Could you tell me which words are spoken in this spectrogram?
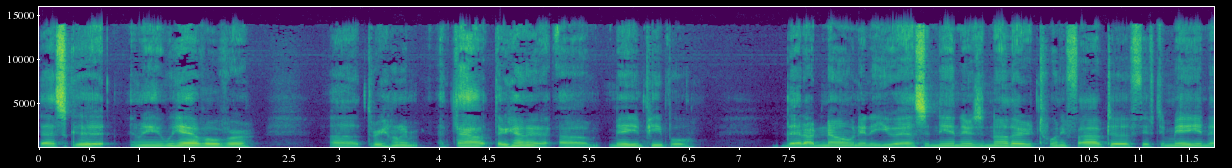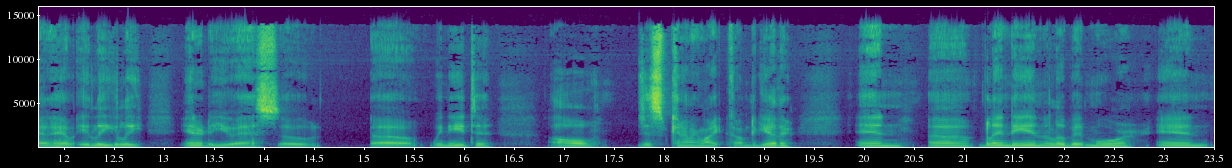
that's good. I mean, we have over uh, 300, 300 uh, million people that are known in the U.S., and then there's another 25 to 50 million that have illegally entered the U.S. So uh, we need to all just kind of like come together and uh, blend in a little bit more and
